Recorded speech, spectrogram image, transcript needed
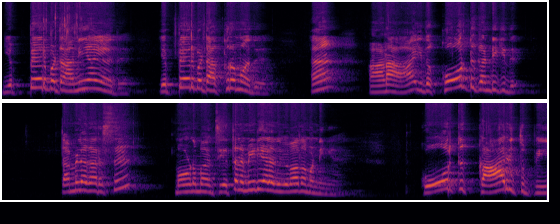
எப்பேற்பட்ட அநியாயம் அது? எப்பேற்பட்ட அக்கிரமம் அது? ஆனால் இதை கோர்ட்டு கண்டிக்குது. தமிழக அரசு மௌனமாக இருந்துச்சு. எத்தனை மீடியாவில் அது விவாதம் பண்ணீங்க? கோர்ட்டு காரி துப்பி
